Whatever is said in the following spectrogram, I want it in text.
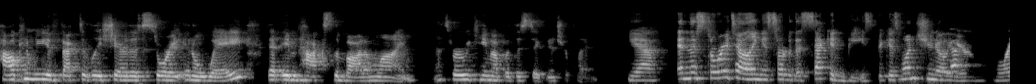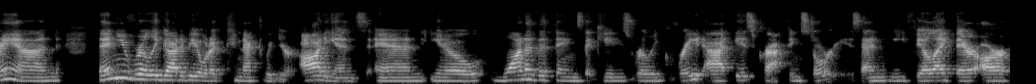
how can we effectively share this story in a way that impacts the bottom line that's where we came up with the signature plan yeah. And the storytelling is sort of the second piece because once you know yeah. your brand, then you've really got to be able to connect with your audience. And, you know, one of the things that Katie's really great at is crafting stories. And we feel like there are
